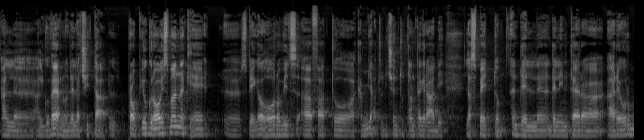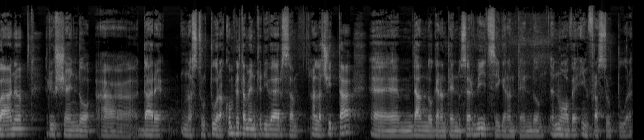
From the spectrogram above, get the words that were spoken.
al, al, governo della città proprio Groisman che eh, spiega Horowitz ha, fatto, ha cambiato di 180 gradi l'aspetto del, dell'intera area urbana riuscendo a dare una struttura completamente diversa alla città, eh, dando, garantendo servizi, garantendo nuove infrastrutture.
